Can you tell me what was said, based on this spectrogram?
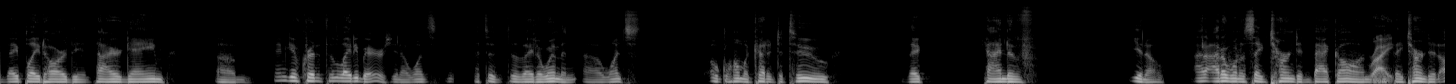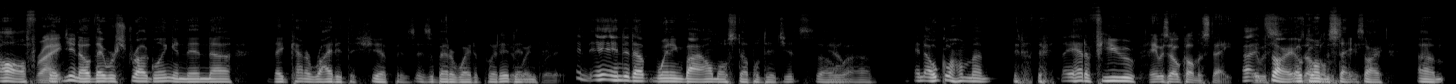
they played hard the entire game. Um, and give credit to the Lady Bears. You know, once uh, to, to the Baylor women, uh, once Oklahoma cut it to two, they kind of, you know, I, I don't want to say turned it back on, Right. They turned it off, Right. But you know, they were struggling, and then uh, they kind of righted the ship, is, is a better way to put it, and, put it. and it ended up winning by almost double digits. So, Yeah. uh, and Oklahoma, they- had a few. It was Oklahoma State. Uh, was- sorry, was Oklahoma, State. Sorry, um,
